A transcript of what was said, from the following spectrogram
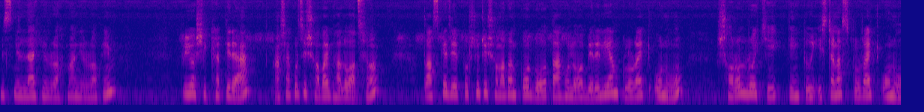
বিসমিল্লাহির রহমানির রহিম প্রিয় শিক্ষার্থীরা, আশা করছি সবাই ভালো আছো। তো আজকে যে প্রশ্নটি সমাধান করব তা হলো বেরিলিয়াম ক্লোরাইড অণু সরল রৈখিক কিন্তু স্টানাস ক্লোরাইড অণু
